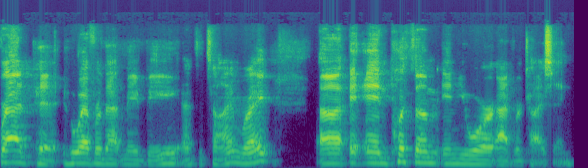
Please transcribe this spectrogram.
Brad Pitt, whoever that may be at the time, right? Uh, and put them in your advertising.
